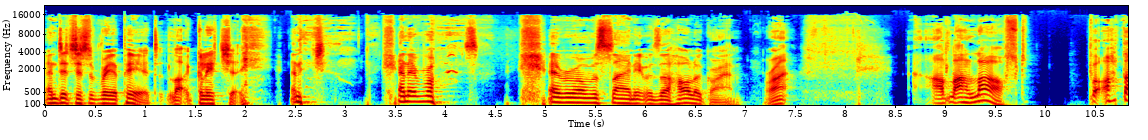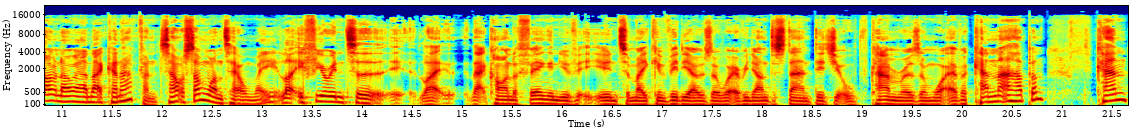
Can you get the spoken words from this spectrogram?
and it just reappeared like glitchy, and just, and everyone was, everyone was saying it was a hologram, right? I, I laughed but I don't know how that can happen. So someone tell me, like, if you're into like that kind of thing and you're into making videos or whatever, you understand digital cameras and whatever, can that happen? Can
